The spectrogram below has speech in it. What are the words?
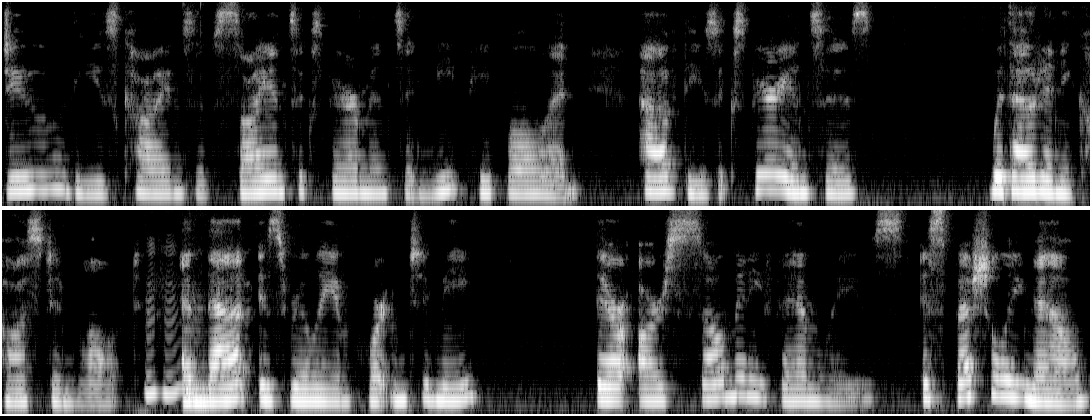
do these kinds of science experiments and meet people and have these experiences without any cost involved. Mm-hmm. And that is really important to me. There are so many families, especially now,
